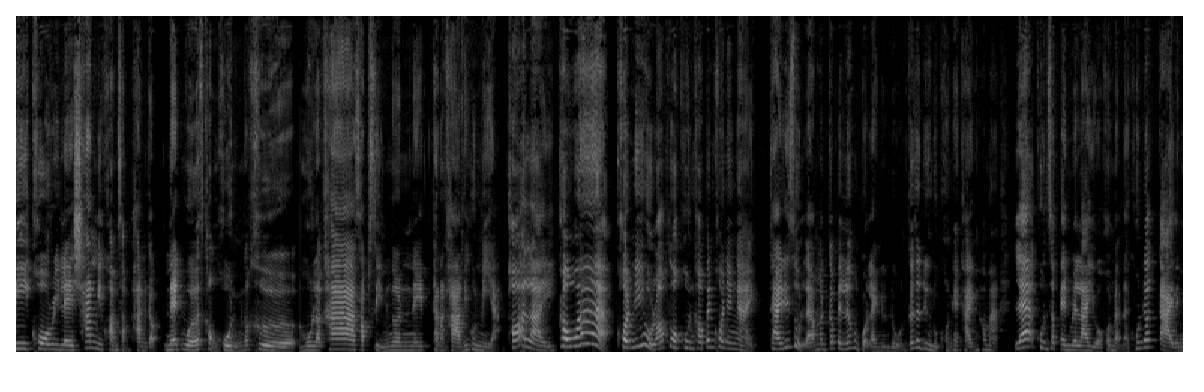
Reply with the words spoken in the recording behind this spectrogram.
มี correlation มีความสัมพันธ์กับ net worth ของคุณก็คือมูลค่าทรัพย์สินเงินในธนาคารที่คุณมีอะเพราะอะไร เพราะว่าคนที่อยู่รอบตัวคุณเขาเป็นคนยังไง ท้ายที่สุดแล้วมันก็เป็นเรื่องของกฎแรงดึงดูด ก็จะดึงดูดคนคล้ายๆกันเข้ามา และคุณจะเป็นเวลาอยู่กับคนแบบไหน คุณก็กลายเป็น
